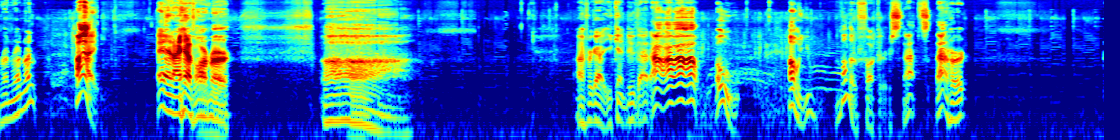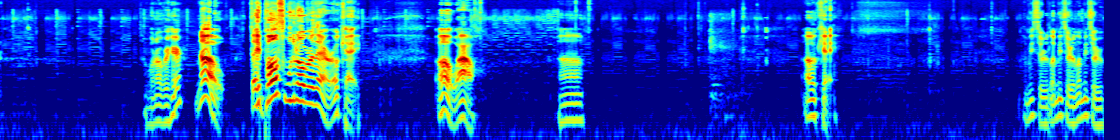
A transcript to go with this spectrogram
Run, run, run, run. Hi. And I have armor. Ah. I forgot you can't do that. Ow, ow, ow, ow. Oh. Oh, you motherfuckers. That's that hurt. One over here? No. They both went over there. Okay. Oh, wow. Uh. Okay. Let me through. Let me through. Let me through.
